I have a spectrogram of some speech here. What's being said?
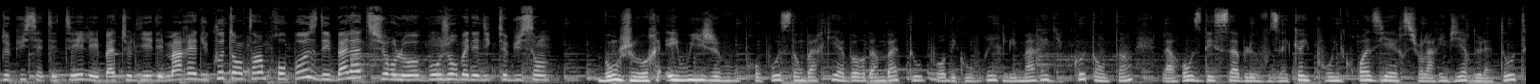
Depuis cet été, les bateliers des marais du Cotentin proposent des balades sur l'eau. Bonjour Bénédicte Buisson. Bonjour, et oui, je vous propose d'embarquer à bord d'un bateau pour découvrir les marais du Cotentin. La Rose des Sables vous accueille pour une croisière sur la rivière de la Taute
